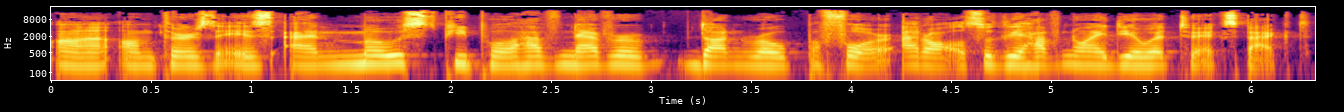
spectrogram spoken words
uh, on Thursdays and most people have never done rope before at all. So they have no idea what to expect.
